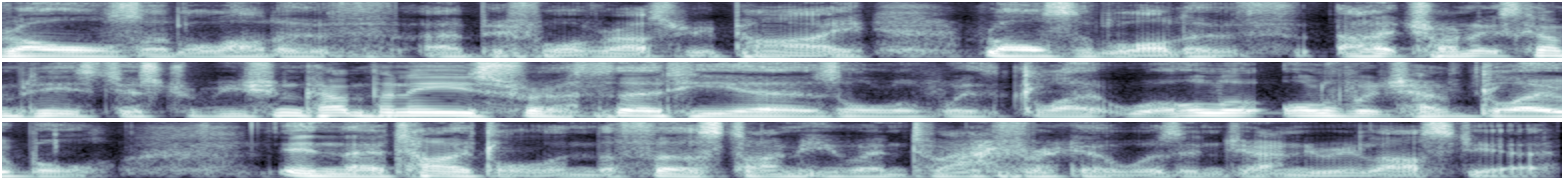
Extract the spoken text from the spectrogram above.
roles at a lot of, uh, before Raspberry Pi, roles at a lot of electronics companies, distribution companies for 30 years, all of, with glo- all, all of which have global in their title. And the first time he went to Africa was in January last year.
